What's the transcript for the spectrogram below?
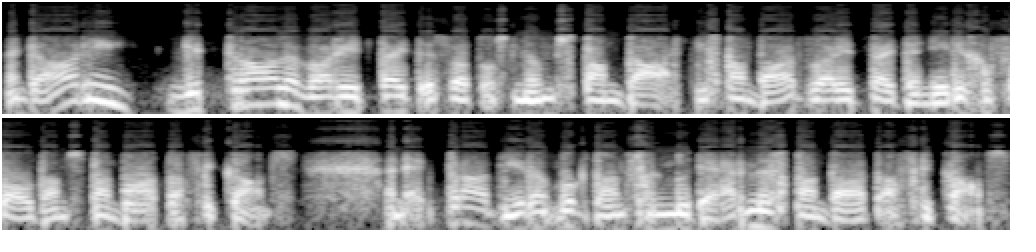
En daardie neutrale variëteit is wat ons noem standaard. Die standaard variëteit in hierdie geval dan standaard Afrikaans. En ek praat hier ook dan van moderne standaard Afrikaans.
